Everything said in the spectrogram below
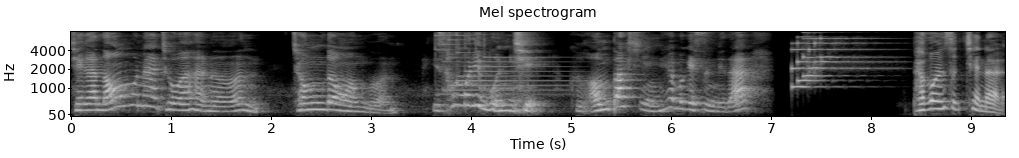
제가 너무나 좋아하는 정동원 군. 이 선물이 뭔지 그 언박싱 해보겠습니다. 박원숙 채널.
